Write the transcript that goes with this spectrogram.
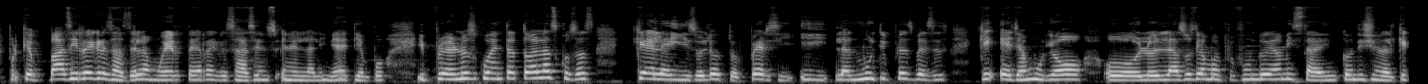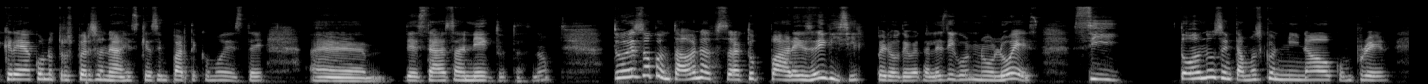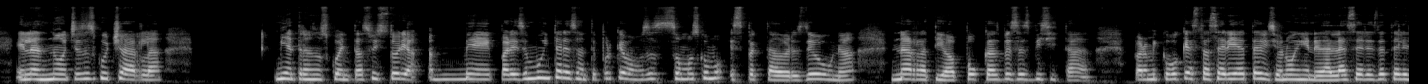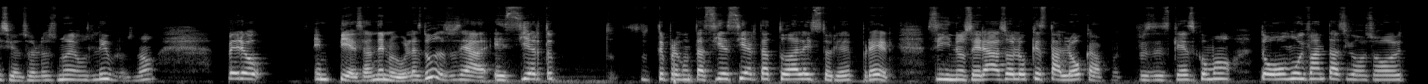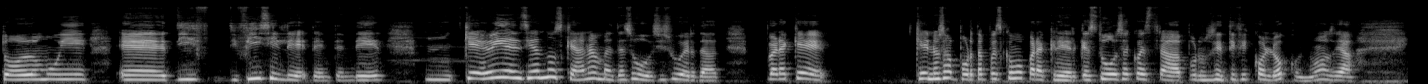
porque vas y regresas de la muerte, regresas en, la línea de tiempo y pero nos cuenta todas las cosas que le hizo el doctor Percy y las múltiples veces que ella murió o los lazos de amor profundo de amistad incondicional que crea con otros personajes que hacen parte como de este eh, de estas anécdotas, ¿no? Todo eso contado en abstracto parece difícil, pero de verdad les digo, no lo es. Si todos nos sentamos con Nina o con Prayer en las noches a escucharla mientras nos cuenta su historia. Me parece muy interesante porque vamos somos como espectadores de una narrativa pocas veces visitada. Para mí como que esta serie de televisión o en general las series de televisión son los nuevos libros, ¿no? Pero empiezan de nuevo las dudas, o sea, es cierto te preguntas si es cierta toda la historia de Prayer, si no será solo que está loca, pues es que es como todo muy fantasioso, todo muy eh, difícil de, entender. Mm, ¿Qué evidencias nos quedan además de su voz y su verdad para que ¿qué nos aporta pues como para creer que estuvo secuestrada por un científico loco, ¿no? O sea,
